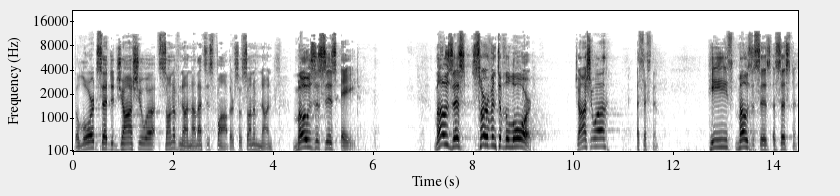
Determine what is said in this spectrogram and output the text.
The Lord said to Joshua, son of Nun, now that's his father, so son of Nun, Moses' aide. Moses, servant of the Lord. Joshua, assistant. He's Moses' assistant.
